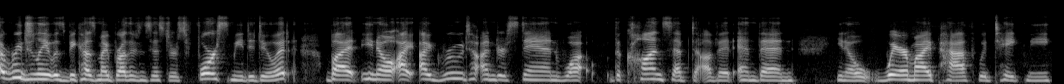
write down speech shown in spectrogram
originally it was because my brothers and sisters forced me to do it but you know i i grew to understand what the concept of it and then you know where my path would take me.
